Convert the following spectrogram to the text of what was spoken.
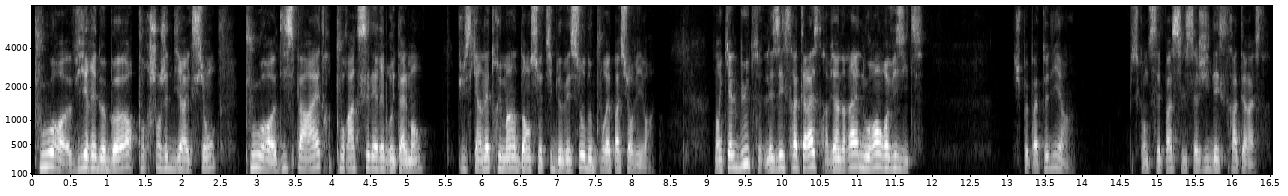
pour virer de bord, pour changer de direction, pour disparaître, pour accélérer brutalement, puisqu'un être humain dans ce type de vaisseau ne pourrait pas survivre. Dans quel but les extraterrestres viendraient nous rendre visite? Je ne peux pas te dire, puisqu'on ne sait pas s'il s'agit d'extraterrestres.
